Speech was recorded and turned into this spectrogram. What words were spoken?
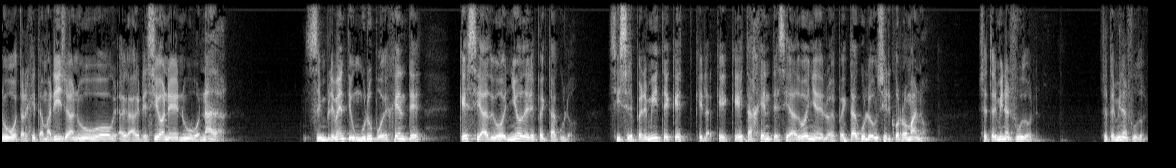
No hubo tarjeta amarilla, no hubo agresiones, no hubo nada. Simplemente un grupo de gente que se adueñó del espectáculo. Si se permite que, que, esta gente se adueñe de los espectáculos, un circo romano, se termina el fútbol. Se termina el fútbol.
